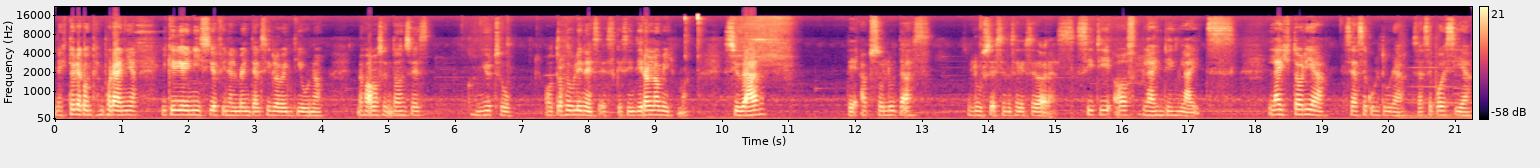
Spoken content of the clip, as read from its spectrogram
historia contemporánea y que dio inicio finalmente al siglo XXI. Nos vamos entonces con YouTube, otros dublineses que sintieron lo mismo. Ciudad de absolutas luces enseguecedoras. City of Blinding Lights. La historia se hace cultura, se hace poesía,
